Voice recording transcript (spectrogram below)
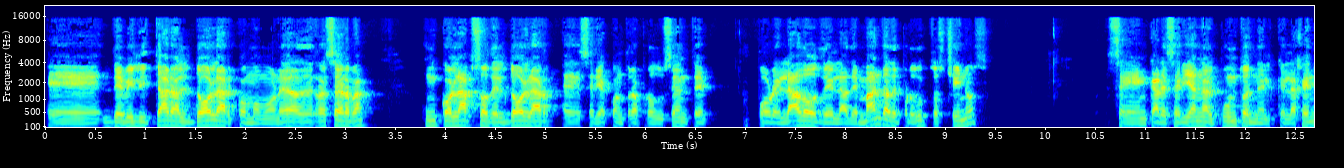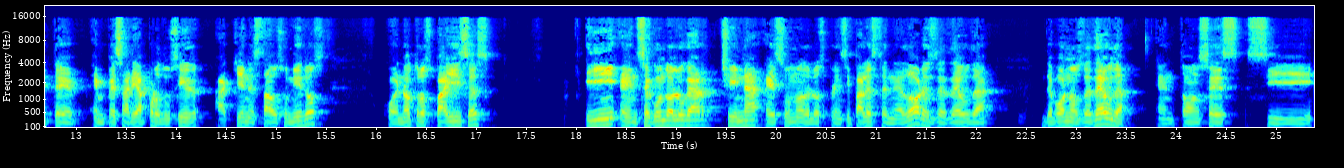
eh, debilitar al dólar como moneda de reserva, un colapso del dólar eh, sería contraproducente por el lado de la demanda de productos chinos. Se encarecerían al punto en el que la gente empezaría a producir aquí en Estados Unidos o en otros países. Y en segundo lugar, China es uno de los principales tenedores de deuda, de bonos de deuda. Entonces, si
